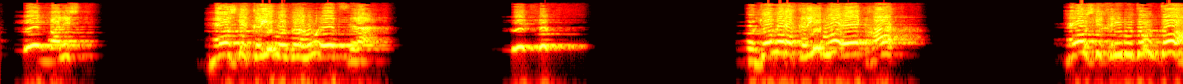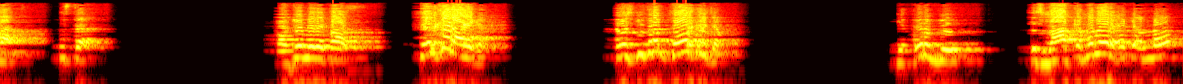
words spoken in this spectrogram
ایک بالش میں اس کے قریب ہوتا ہوں، ایک سرا ایک فٹ اور جو میرے قریب ہو، ایک ہاتھ۔ میں اس کے قریب ہوتا ہوں، دو ہاتھ۔ اس طرح۔ اور جو میرے پاس چل کر آئے گا، میں اس کی طرف توڑ کر جاؤں۔ یہ قرب بھی اس بات کا مدر ہے کہ اللہ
